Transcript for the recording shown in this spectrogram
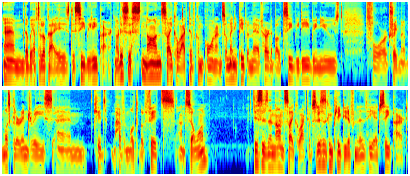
um, that we have to look at is the CBD part. Now, this is a non psychoactive component. So, many people may have heard about CBD being used for treatment of muscular injuries, um, kids having multiple fits, and so on. This is a non psychoactive. So, this is completely different than the THC part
